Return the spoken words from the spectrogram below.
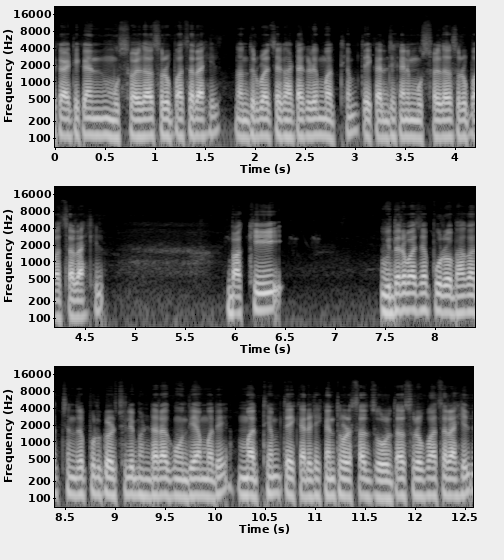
ते काही ठिकाणी मुसळधार स्वरूपाचा राहील. नंदुरबारच्या घाटाकडे मध्यम ते काही ठिकाणी मुसळधार स्वरूपाचा राहील. बाकी विदर्भाच्या पूर्व भागात चंद्रपूर गडचिरोली भंडारा गोंदियामध्ये मध्यम ते एखाद्या ठिकाणी थोडासा जोरदार स्वरूपाचा राहील.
